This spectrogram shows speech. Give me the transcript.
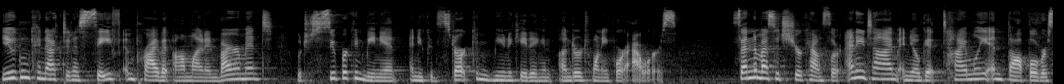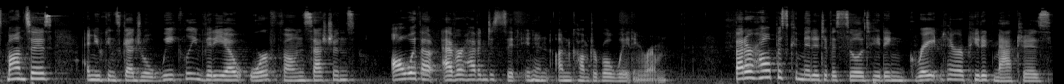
You can connect in a safe and private online environment, which is super convenient, and you can start communicating in under 24 hours. Send a message to your counselor anytime, and you'll get timely and thoughtful responses, and you can schedule weekly video or phone sessions, all without ever having to sit in an uncomfortable waiting room. BetterHelp is committed to facilitating great therapeutic matches,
